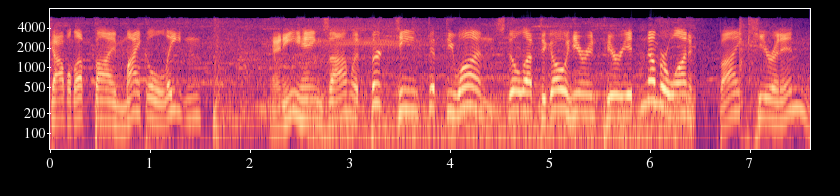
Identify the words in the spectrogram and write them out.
gobbled up by Michael Leighton. And he hangs on with 13.51. Still left to go here in period number one by Kiernan.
